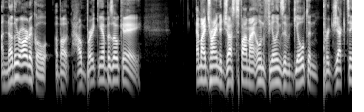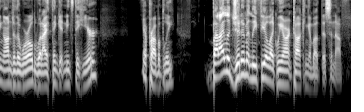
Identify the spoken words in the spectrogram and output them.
another article about how breaking up is okay. Am I trying to justify my own feelings of guilt and projecting onto the world what I think it needs to hear? Yeah, probably. But I legitimately feel like we aren't talking about this enough.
